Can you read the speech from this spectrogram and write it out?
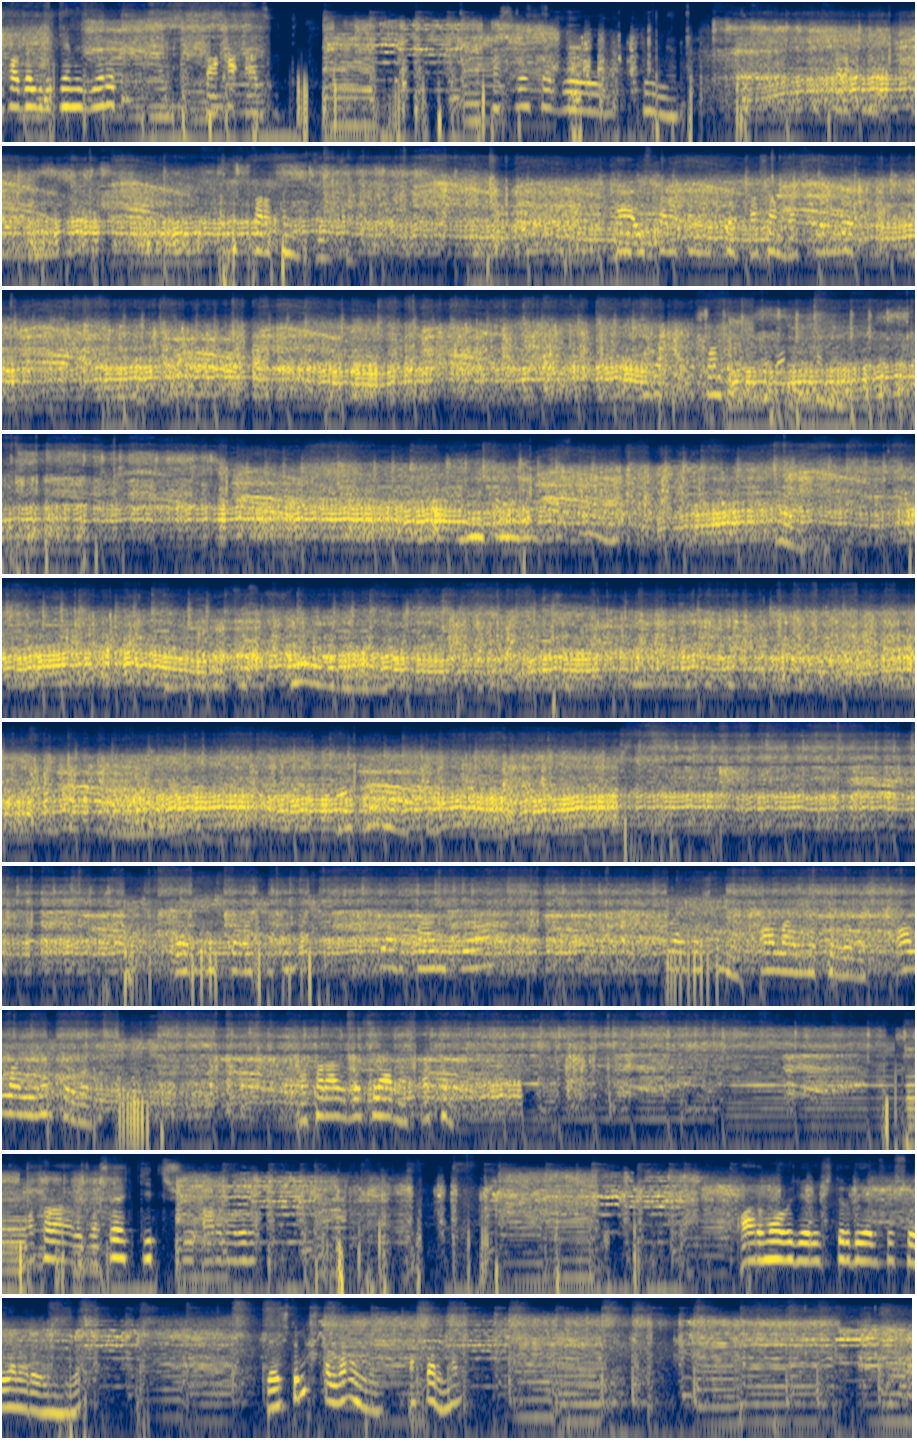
Fazla gideceğimiz yere daha az gittik. Nasıl başladı bilmiyorum. Üst taraftan- Üst taraftan gideceğiz. He üst taraftan gittim. Başam başlıyor. Motor arızası vermez. Bakın. Motor arızası. Git şu armorun. Armor geliştir diye bir şey söylemedi oyun bize. Geliştirmişler lan oyunu. Aferin lan.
